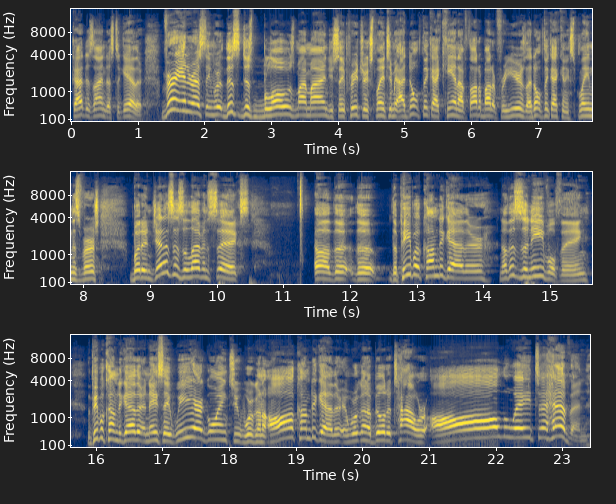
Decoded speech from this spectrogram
God designed us together. Very interesting. This just blows my mind. You say, Preacher, explain to me. I don't think I can. I've thought about it for years. I don't think I can explain this verse. But in Genesis 11 6, uh, the, the, the people come together. Now, this is an evil thing. The people come together and they say, We are going to, we're going to all come together and we're going to build a tower all the way to heaven.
